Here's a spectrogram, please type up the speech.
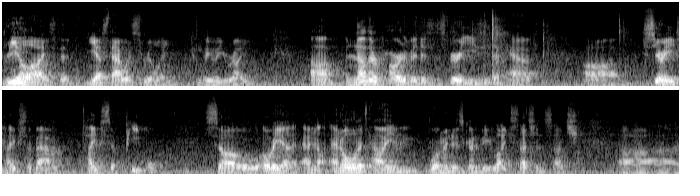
realized that, yes, that was really completely right. Um, another part of it is it's very easy to have um, stereotypes about types of people. So, oh yeah, an, an old Italian woman is going to be like such and such. Uh,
